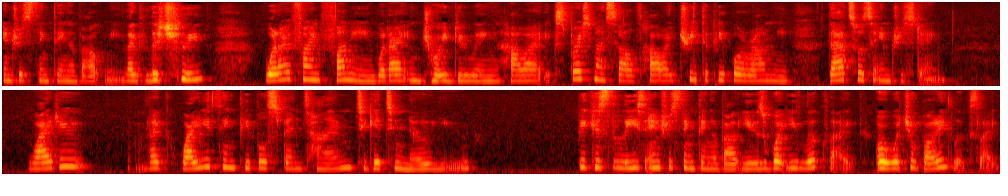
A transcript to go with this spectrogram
interesting thing about me. Like literally what i find funny what i enjoy doing how i express myself how i treat the people around me that's what's interesting. Why do you like why do you think people spend time to get to know you? Because the least interesting thing about you is what you look like or what your body looks like.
